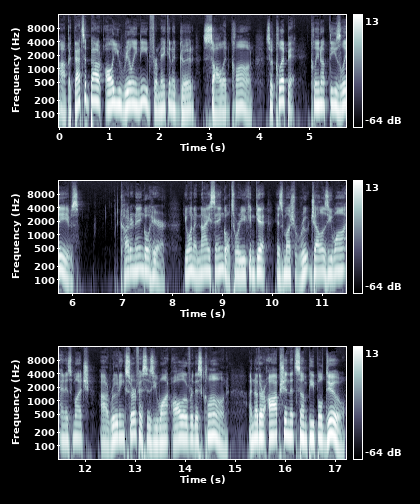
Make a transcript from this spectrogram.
uh, but that's about all you really need for making a good solid clone. So clip it, clean up these leaves, cut an angle here. You want a nice angle to where you can get as much root gel as you want and as much uh, rooting surface as you want all over this clone. Another option that some people do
